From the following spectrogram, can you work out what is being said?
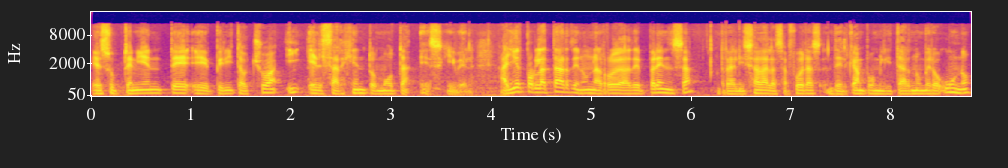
el subteniente eh, Pirita Ochoa y el sargento Mota Esquivel. Ayer por la tarde, en una rueda de prensa realizada a las afueras del campo militar número uno,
